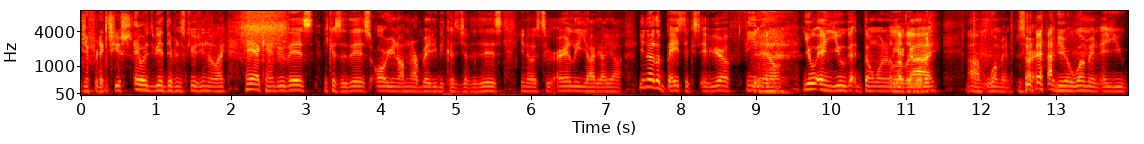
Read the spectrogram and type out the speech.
Different excuse. it would be a different excuse, you know, like, hey, I can't do this because of this, or, you know, I'm not ready because of this, you know, it's too early, yada, yada, yada. You know, the basics. If you're a female, you and you don't want to be a guy, woman. um, woman, sorry. If you're a woman and you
